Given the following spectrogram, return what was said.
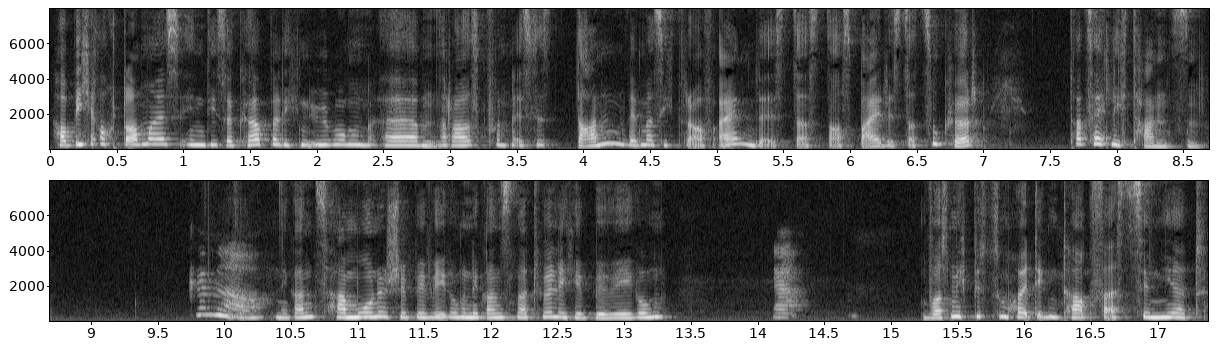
habe ich auch damals in dieser körperlichen Übung ähm, herausgefunden, es ist dann, wenn man sich darauf einlässt, dass das beides dazugehört, tatsächlich tanzen. Genau. Eine ganz harmonische Bewegung, eine ganz natürliche Bewegung, Ja. was mich bis zum heutigen Tag fasziniert.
